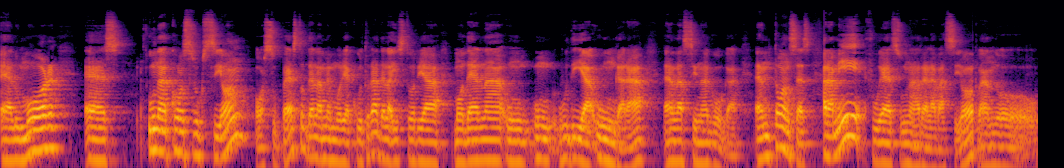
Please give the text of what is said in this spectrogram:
el humor es una construcción, por supuesto, de la memoria cultural de la historia moderna judía húngara en la sinagoga. Entonces, para mí fue una relevación cuando,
